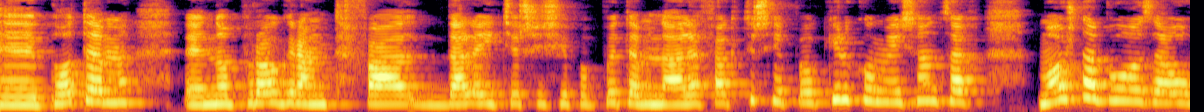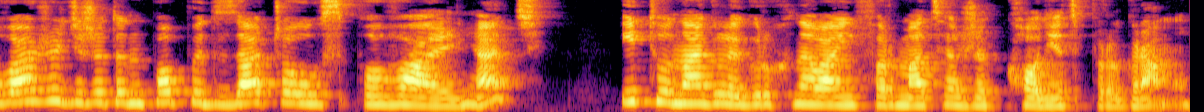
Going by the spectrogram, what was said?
E, potem e, no, program trwa, dalej cieszy się popytem, no ale faktycznie po kilku miesiącach można było zauważyć, że ten popyt zaczął spowalniać i tu nagle gruchnęła informacja, że koniec programu.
